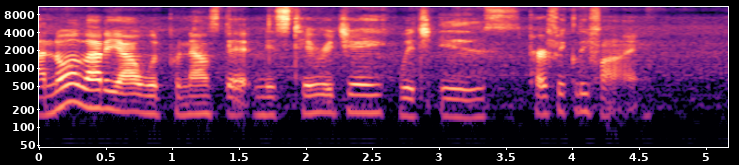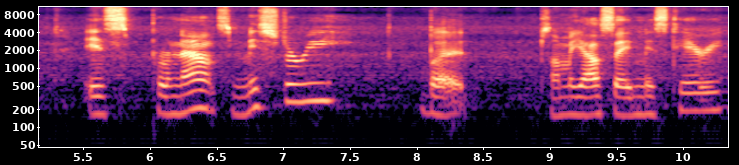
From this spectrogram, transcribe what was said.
I know a lot of y'all would pronounce that Miss Terry J, which is perfectly fine. It's pronounced mystery, but some of y'all say Miss Terry.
